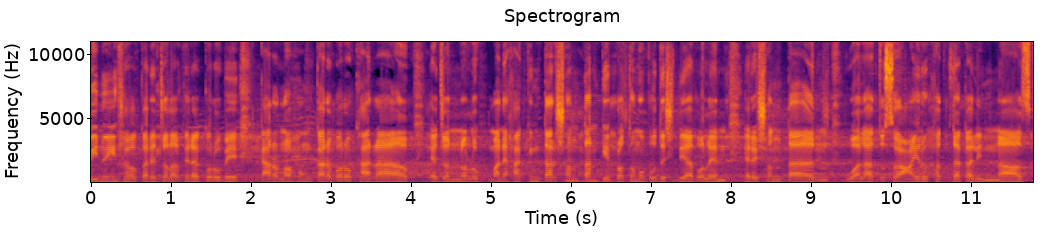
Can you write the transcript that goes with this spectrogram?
বিনয়ী সহকারে চলাফেরা করবে। কারণ অহংকার বড় খারাপ। এজন্য লোকমানে হাকিম তার সন্তানকে প্রথম উপদেশ দেয়া বলেন, এরে সন্তান, ওয়ালা তুসাইরু খাদ্দাকালিন নাস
